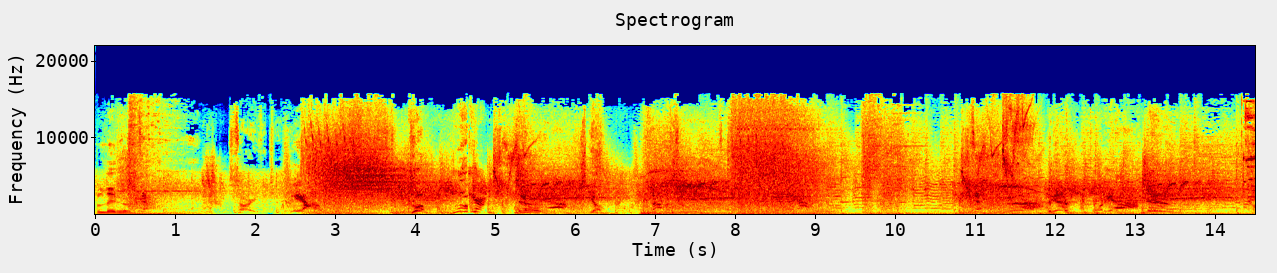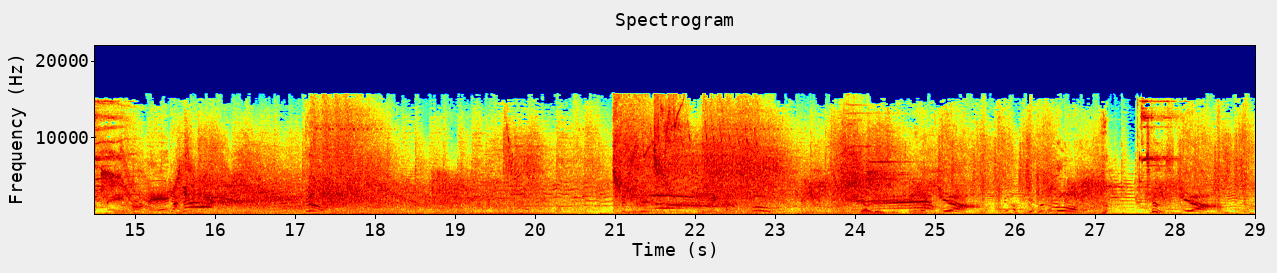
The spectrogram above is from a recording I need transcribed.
I will obliterate. Sorry, Vegeta.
